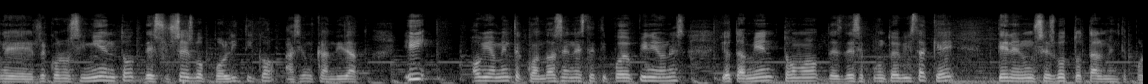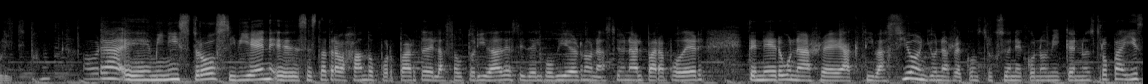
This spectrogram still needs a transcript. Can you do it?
eh, reconocimiento de su sesgo político hacia un candidato. Y obviamente cuando hacen este tipo de opiniones, yo también tomo desde ese punto de vista que tienen un sesgo totalmente político. Ahora, eh, ministro, si bien eh, se está trabajando por parte de las autoridades y del gobierno nacional para poder tener una reactivación y una reconstrucción económica en nuestro país,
